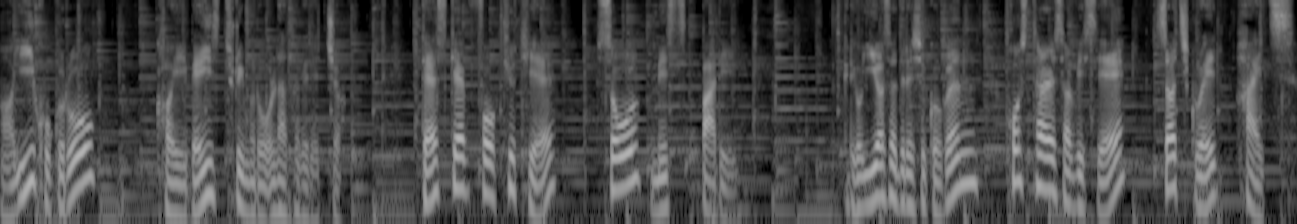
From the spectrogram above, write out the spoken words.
어, 이 곡으로 거의 mainstream으로 올라서게 됐죠. Death Cab for Cutie의 Soul Meets Body 그리고 이어서 들으실 곡은 Postal Service의 Such Great Heights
